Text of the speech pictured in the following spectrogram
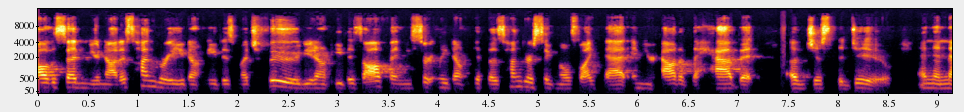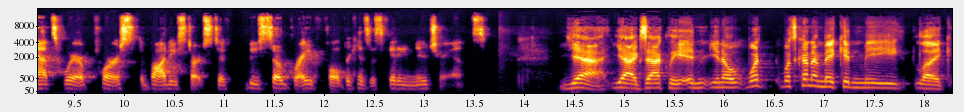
all of a sudden you're not as hungry you don't need as much food you don't eat as often you certainly don't get those hunger signals like that and you're out of the habit of just the do and then that's where of course the body starts to be so grateful because it's getting nutrients yeah yeah exactly and you know what what's kind of making me like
